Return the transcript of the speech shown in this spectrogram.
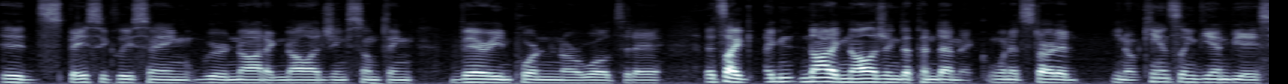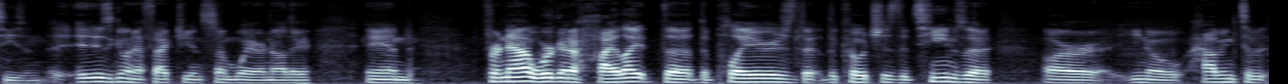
it's basically saying we're not acknowledging something very important in our world today. It's like not acknowledging the pandemic when it started, you know, canceling the NBA season. It is going to affect you in some way or another. And for now, we're going to highlight the the players, the the coaches, the teams that are you know having to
